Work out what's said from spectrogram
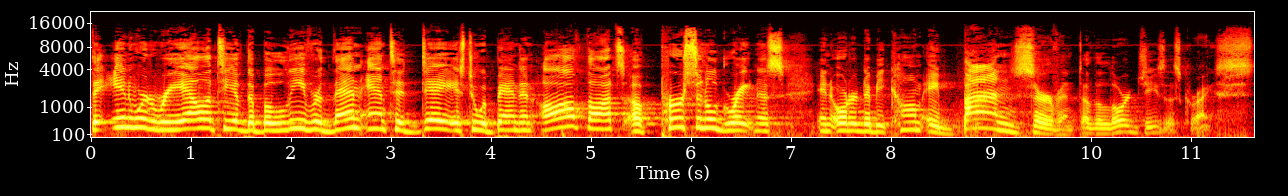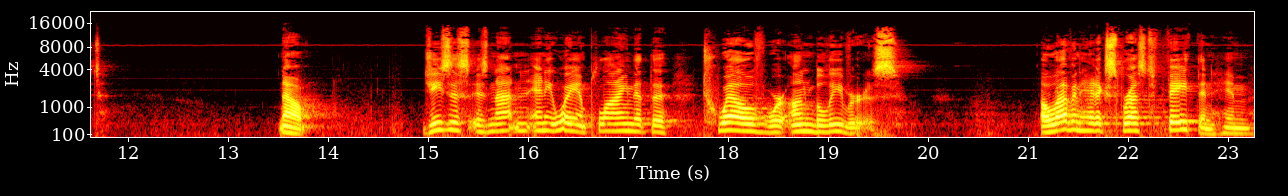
The inward reality of the believer then and today is to abandon all thoughts of personal greatness in order to become a bondservant of the Lord Jesus Christ. Now, Jesus is not in any way implying that the 12 were unbelievers. 11 had expressed faith in him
